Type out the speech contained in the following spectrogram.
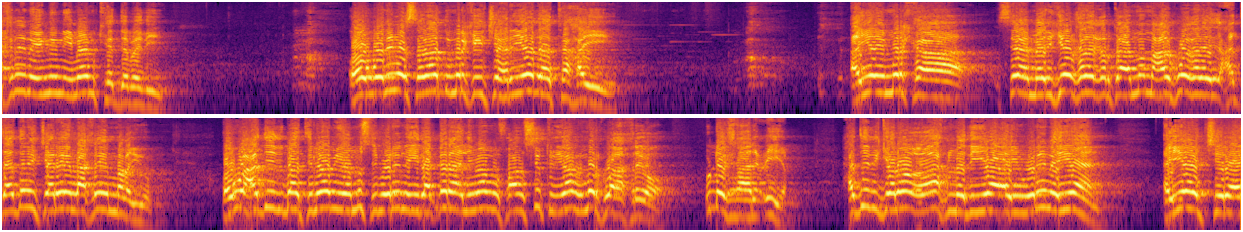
akrinaynin imaamka dabadi oo weliba salaadu markay jahriyada tahay ayay markaa sida maalikiyada kale qabta ama maca kuwa kale xataa haddanay jaariya in la akriyi marayo oo uu xadiid baa tilmaamaya muslim warinaya idaa qara'a alimaamu faansitu imaamku markuu akriyo u dheg raariciya. Xadiid kale oo axmed ay warinayaan ayaa jira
